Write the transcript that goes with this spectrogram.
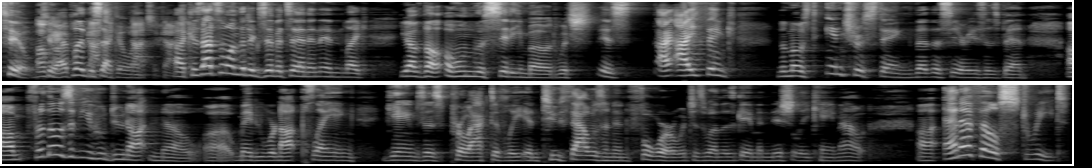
two. Okay, two. I played the second one Gotcha, gotcha. because that's the one that Xzibit's in and, and like you have the own the city mode, which is I, I think the most interesting that the series has been. Um, for those of you who do not know, uh, maybe we're not playing games as proactively in 2004, which is when this game initially came out. Uh, NFL Street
